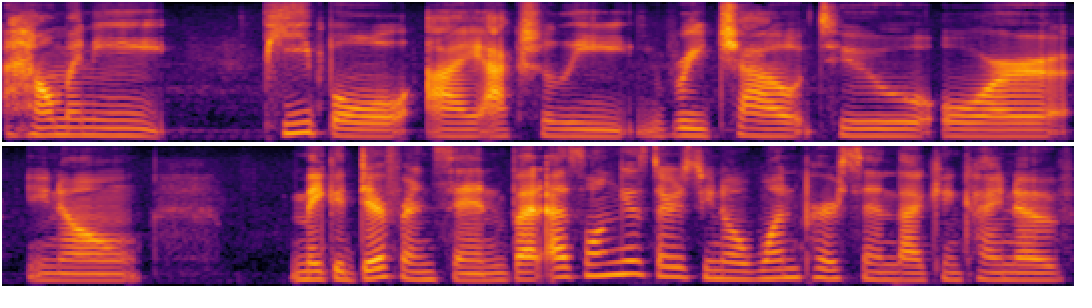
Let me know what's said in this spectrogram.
how many people I actually reach out to or you know make a difference in, but as long as there's you know one person that can kind of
